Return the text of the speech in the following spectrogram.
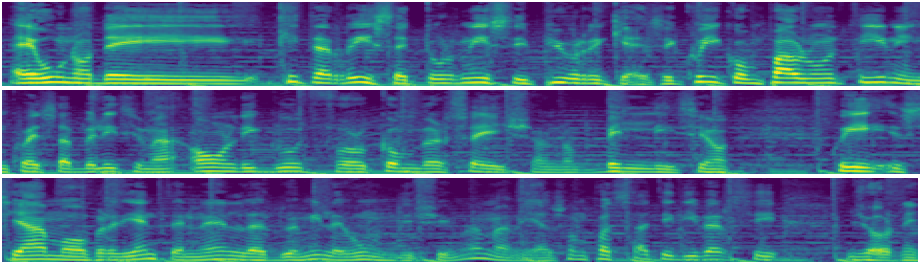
è uno dei chitarristi e turnisti più richiesti. Qui con Paolo Nutini in questa bellissima Only Good for Conversation, bellissimo. Qui siamo praticamente nel 2011, mamma mia, sono passati diversi giorni.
